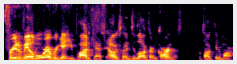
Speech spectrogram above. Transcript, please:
free and available wherever you get your podcast. Alex Lindsay, Locked On Cardinals. I'll talk to you tomorrow.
